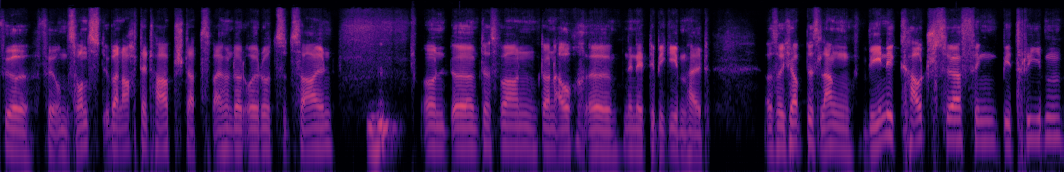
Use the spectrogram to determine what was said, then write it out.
für, für umsonst übernachtet habe, statt 200 Euro zu zahlen. Mhm. Und äh, das war dann auch äh, eine nette Begebenheit. Also ich habe bislang wenig Couchsurfing betrieben.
